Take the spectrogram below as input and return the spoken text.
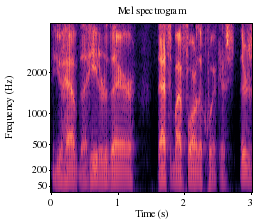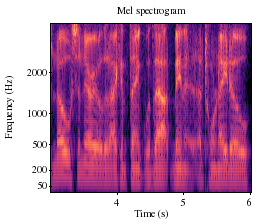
you have the heater there that's by far the quickest. There's no scenario that i can think without being a, a tornado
